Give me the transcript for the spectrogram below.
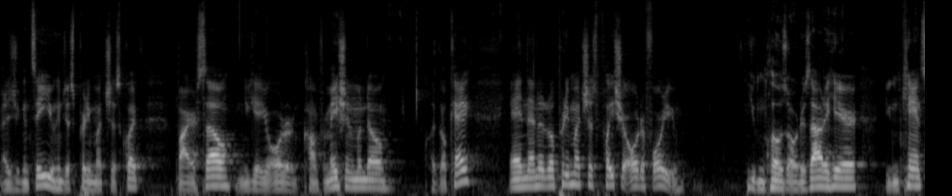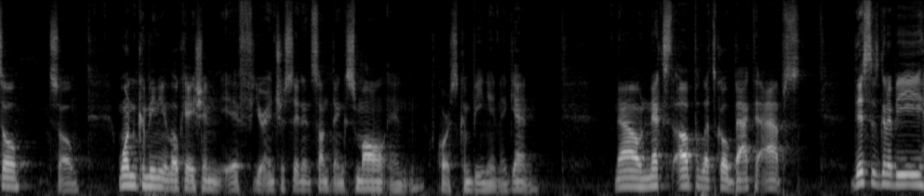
as you can see, you can just pretty much just click buy or sell. You get your order confirmation window, click OK, and then it'll pretty much just place your order for you. You can close orders out of here, you can cancel. So, one convenient location if you're interested in something small and, of course, convenient again. Now, next up, let's go back to apps. This is going to be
